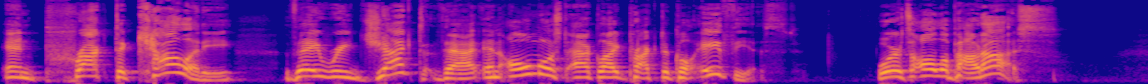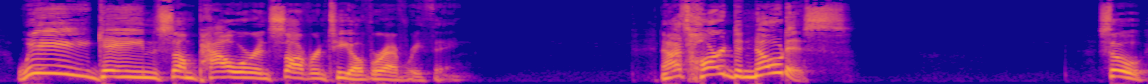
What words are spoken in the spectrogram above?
In practicality, they reject that and almost act like practical atheists, where it's all about us. We gain some power and sovereignty over everything. Now, it's hard to notice. So,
